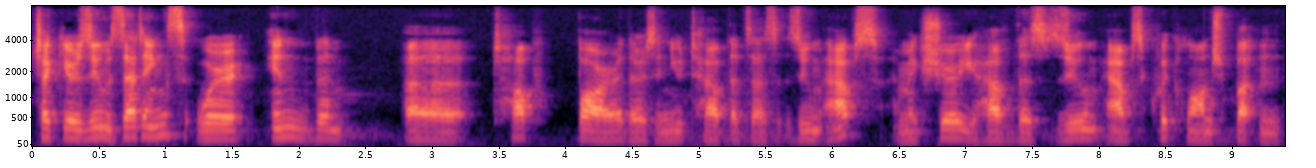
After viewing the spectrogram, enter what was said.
Check your Zoom settings where in the uh, top bar there's a new tab that says Zoom Apps and make sure you have this Zoom Apps Quick Launch button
